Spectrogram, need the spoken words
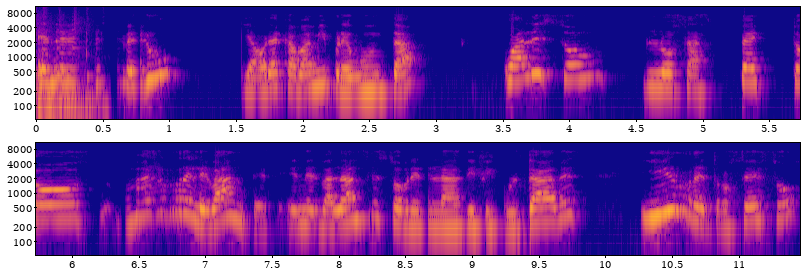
En el Perú, y ahora acaba mi pregunta, ¿cuáles son los aspectos más relevantes en el balance sobre las dificultades y retrocesos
